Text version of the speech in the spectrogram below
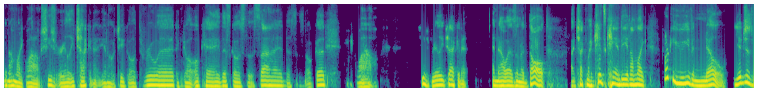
and I'm like, wow, she's really chucking it. You know, she'd go through it and go, okay, this goes to the side. This is no good. I'm like, wow, she's really checking it. And now as an adult, I check my kids' candy, and I'm like, how do you even know? You're just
